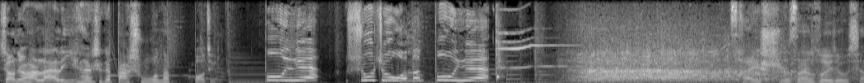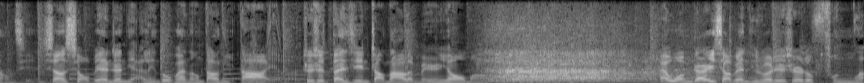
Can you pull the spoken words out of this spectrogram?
小女孩来了一看是个大叔呢，报警，不约，叔叔我们不约，才十三岁就相亲，像小编这年龄都快能当你大爷了，这是担心长大了没人要吗？哎，我们这儿一小编听说这事儿都疯了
